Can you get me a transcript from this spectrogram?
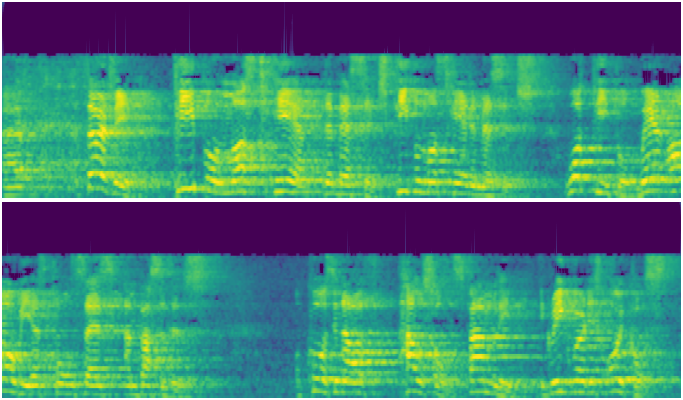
Uh, thirdly, people must hear the message. People must hear the message. What people? Where are we, as Paul says, ambassadors? Of course, in our households, family. The Greek word is oikos.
